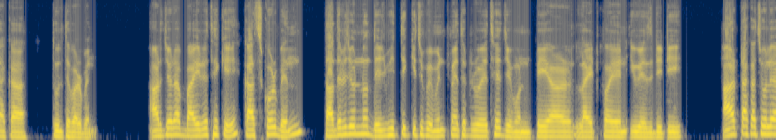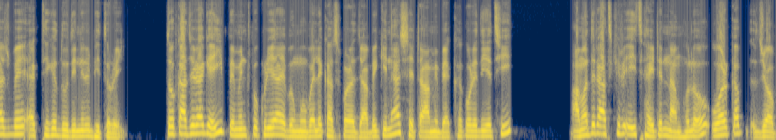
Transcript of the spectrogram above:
টাকা তুলতে পারবেন। আর যারা বাইরে থেকে কাজ করবেন, তাদের জন্য দেশভিত্তিক কিছু পেমেন্ট মেথড রয়েছে, যেমন পেয়ার লাইট কয়েন ইউএসডিটি আর টাকা চলে আসবে এক থেকে দুদিনের ভিতরেই। তো কাজের আগেই পেমেন্ট প্রক্রিয়া এবং মোবাইলে কাজ করা যাবে কিনা, সেটা আমি ব্যাখ্যা করে দিয়েছি। আমাদের আজকের এই সাইটের নাম হলো ওয়ার্কআপ জব।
